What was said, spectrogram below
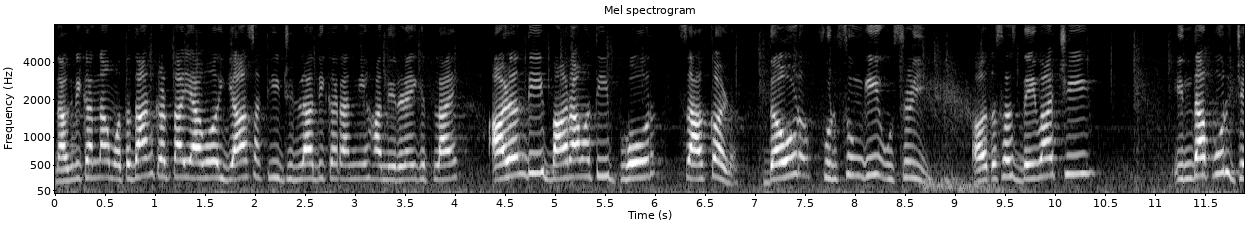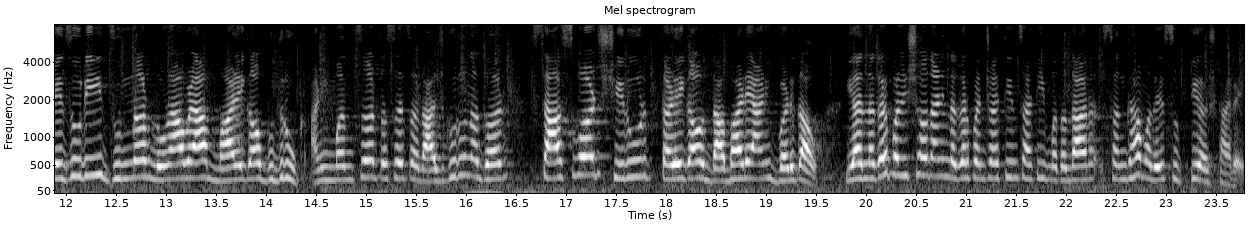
नागरिकांना मतदान करता यावं यासाठी जिल्हाधिकाऱ्यांनी हा निर्णय घेतलाय. आळंदी बारामती भोर चाकण दौड फुरसुंगी उसळी तसंच देवाची इंदापूर जेजुरी जुन्नर लोणावळा माळेगाव बुद्रुक आणि मनसर तसंच राजगुरुनगर सासवड शिरूर तळेगाव दाभाडे आणि वडगाव या नगर परिषद आणि नगरपंचायतींसाठी मतदार संघामध्ये सुट्टी असणार आहे.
